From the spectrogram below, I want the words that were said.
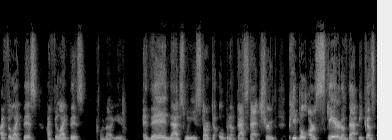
I feel like this. I feel like this. What about you? And then that's when you start to open up. That's that truth. People are scared of that because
